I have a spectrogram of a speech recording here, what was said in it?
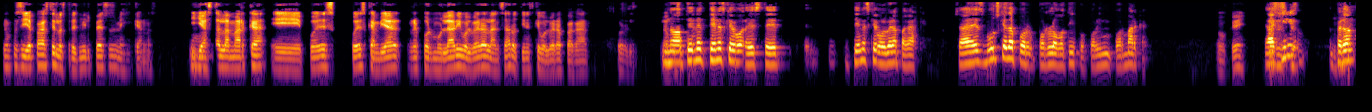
por ejemplo, si ya pagaste los tres mil pesos mexicanos, y ya está la marca, eh, puedes, puedes cambiar, reformular y volver a lanzar o tienes que volver a pagar. Por el, no, tienes, tienes que, este, tienes que volver a pagar. O sea, es búsqueda por, por logotipo, por, por marca. Ok. Aquí, es... perdón,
